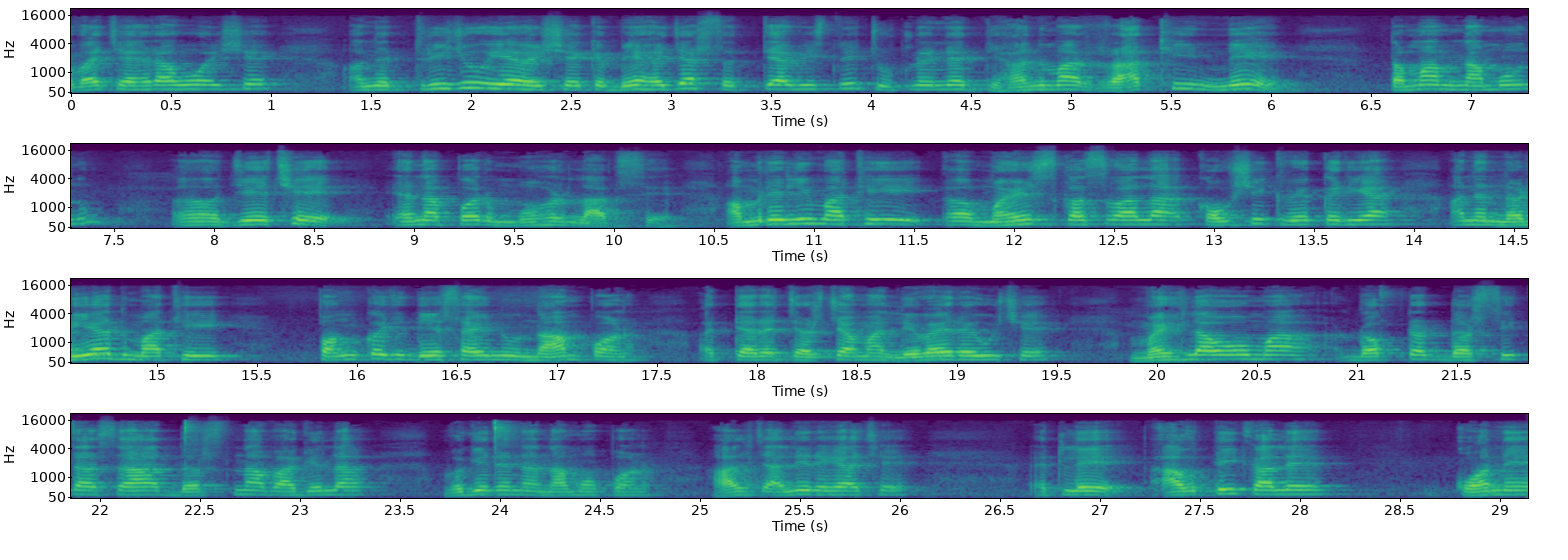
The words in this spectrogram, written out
એવા ચહેરાઓ હશે અને ત્રીજું એ હશે કે બે હજાર સત્યાવીસની ચૂંટણીને ધ્યાનમાં રાખીને તમામ નામોનું જે છે એના પર મોહર લાગશે. અમરેલીમાંથી મહેશ કસવાલા, કૌશિક વેકરિયા અને નડિયાદમાંથી પંકજ દેસાઈનું નામ પણ અત્યારે ચર્ચામાં લેવાઈ રહ્યું છે. મહિલાઓમાં ડૉક્ટર દર્શિતા શાહ, દર્શના વાઘેલા વગેરેના નામો પણ હાલ ચાલી રહ્યા છે. એટલે આવતીકાલે કોને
